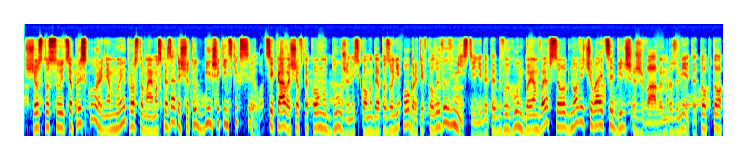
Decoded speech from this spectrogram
Що стосується прискорення, ми просто маємо сказати, що тут більше кінських сил. Цікаво, що в такому дуже низькому діапазоні обертів, коли ви в місті їдете, двигун BMW все одно відчувається більш жвавим, розумієте? Тобто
